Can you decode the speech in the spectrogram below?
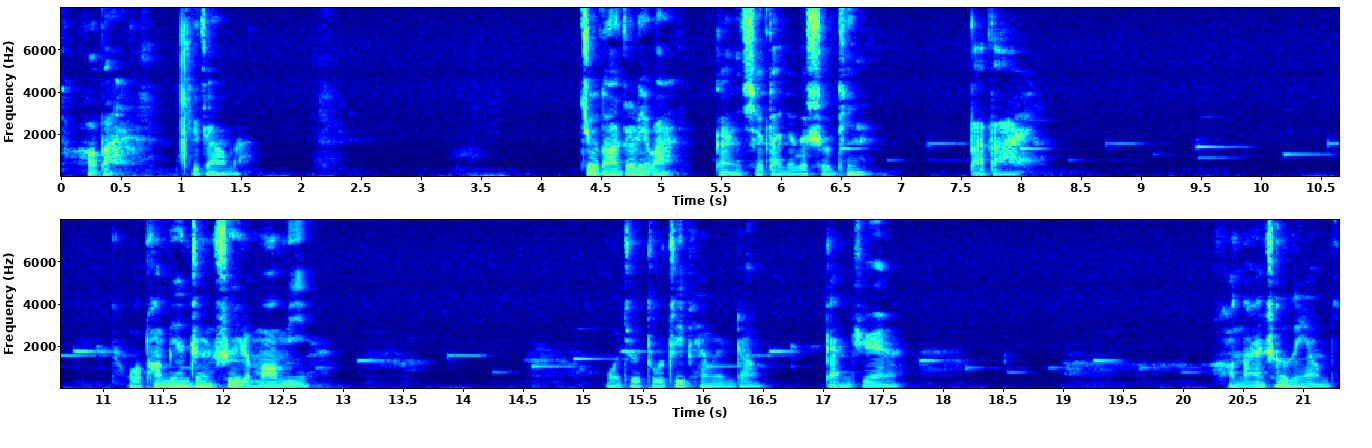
好吧，就这样吧，就到这里吧。感谢大家的收听，拜拜。我旁边正睡着猫咪，我就读这篇文章，感觉好难受的样子。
